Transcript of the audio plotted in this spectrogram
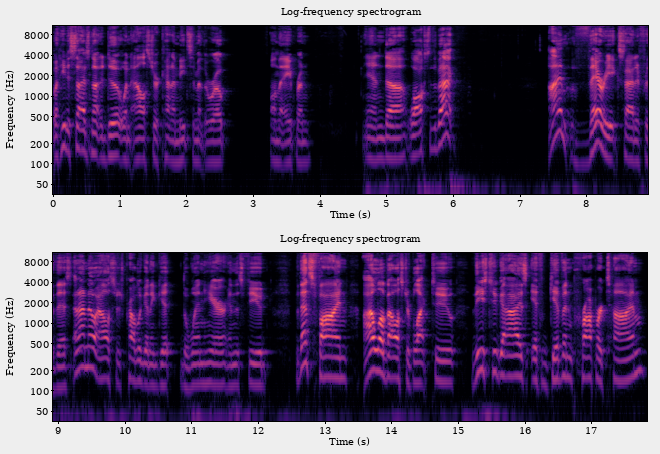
but he decides not to do it when Aleister kind of meets him at the rope. on the apron and uh, walks to the back. I'm very excited for this, and I know Aleister's probably going to get the win here in this feud, but that's fine. I love Aleister Black too. These two guys, if given proper time,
